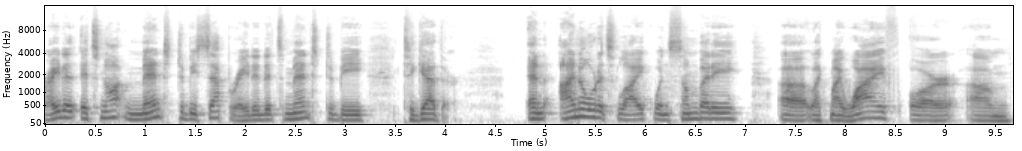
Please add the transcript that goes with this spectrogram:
right? It's not meant to be separated. It's meant to be together. And I know what it's like when somebody, uh, like my wife or, um,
